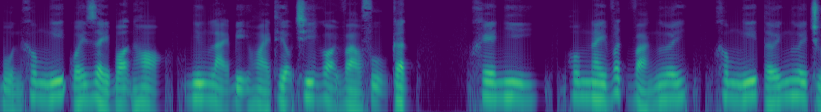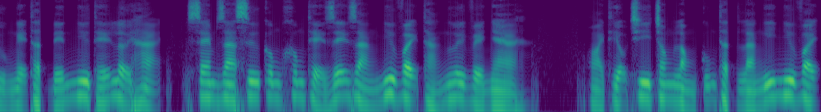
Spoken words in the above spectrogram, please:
buồn không nghĩ quấy rầy bọn họ, nhưng lại bị Hoài thiệu chi gọi vào phụ cận. Khê nhi, hôm nay vất vả ngươi, không nghĩ tới ngươi chủ nghệ thật đến như thế lợi hại, xem ra sư công không thể dễ dàng như vậy thả ngươi về nhà. Hoài thiệu chi trong lòng cũng thật là nghĩ như vậy,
